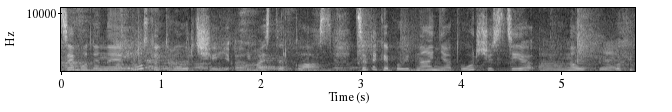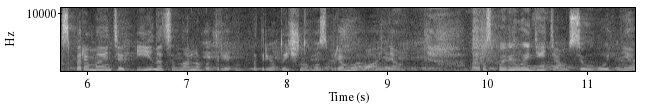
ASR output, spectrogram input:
Це буде не просто творчий е, майстер-клас, це таке поєднання творчості е, наукових експериментів і національно-патріотичного спрямування. Розповіли дітям сьогодні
